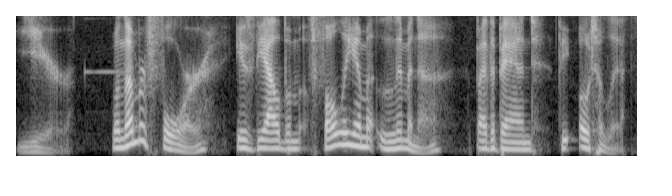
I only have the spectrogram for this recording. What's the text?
Year. Well, number four is the album Folium Limina by the band The Otolith.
